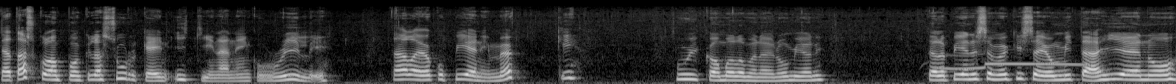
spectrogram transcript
Tää taskulamppu on kyllä surkein ikinä, niinku really. Täällä on joku pieni mökki. Huikamalla mä näin omiani. Täällä pienessä mökissä ei ole mitään hienoa.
